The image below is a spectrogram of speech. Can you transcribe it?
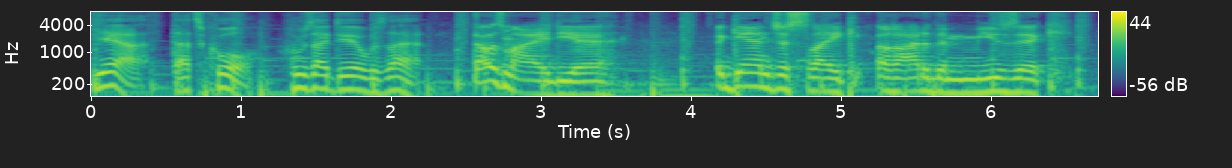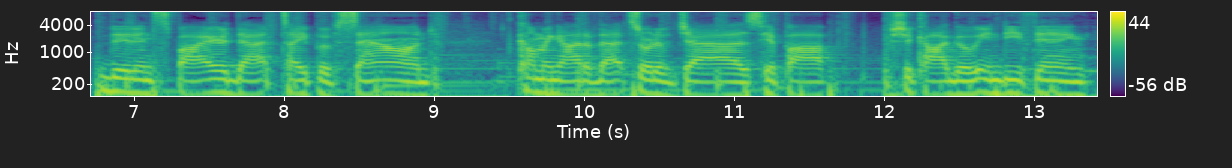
Yeah, that's cool. Whose idea was that? That was my idea. Again, just like a lot of the music that inspired that type of sound coming out of that sort of jazz, hip hop, Chicago indie thing.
